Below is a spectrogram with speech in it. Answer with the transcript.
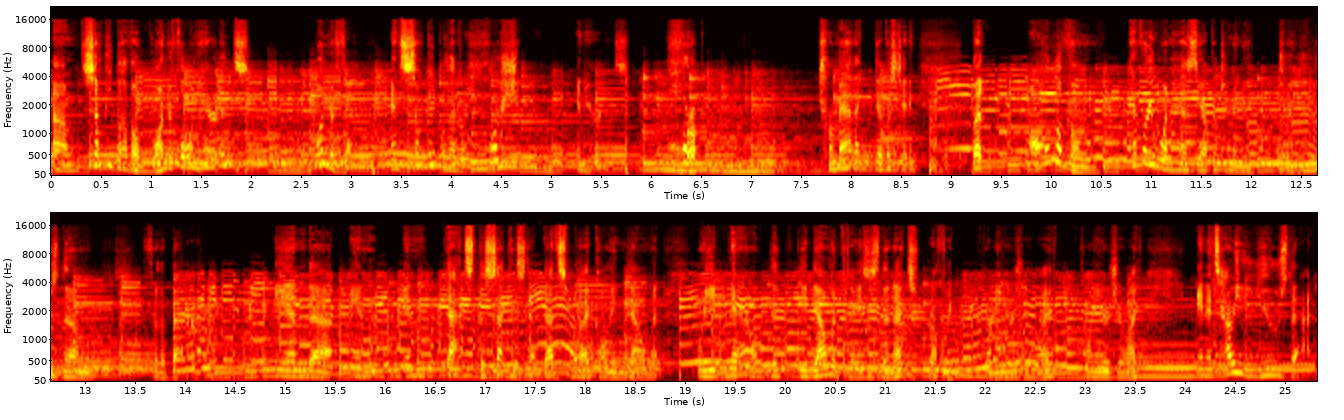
um, some people have a wonderful inheritance, wonderful. And some people have a horseshit inheritance, horrible, traumatic, devastating. But all of them, everyone has the opportunity to use them for the better. And, uh, and, and that's the second step. That's what I call the endowment, where you now, the, the endowment phase is the next roughly 30 years of your life, 20 years of your life and it's how you use that.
